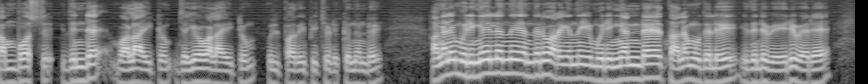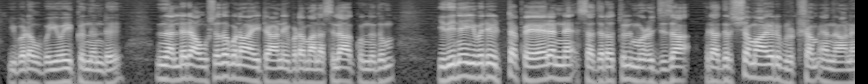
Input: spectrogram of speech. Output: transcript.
കമ്പോസ്റ്റ് ഇതിന്റെ വളമായിട്ടും ജൈവ വളമായിട്ടും ഉൽപ്പാദിപ്പിച്ചെടുക്കുന്നുണ്ട്. അങ്ങനെ മുരിങ്ങയിൽ നിന്ന് എന്തിനു പറയുന്നത് ഈ മുരിങ്ങന്റെ തല മുതൽ ഇതിന്റെ വേര് വരെ ഇവിടെ ഉപയോഗിക്കുന്നുണ്ട്. ഇത് നല്ലൊരു ഔഷധ ഗുണമായിട്ടാണ് ഇവിടെ മനസ്സിലാക്കുന്നതും. ഇതിനെ ഇവർ ഇട്ട പേരെന്നെ സദറത്തുൽ മുഅ്ജിസ ഒരു അദൃശ്യമായൊരു വൃക്ഷം എന്നാണ്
